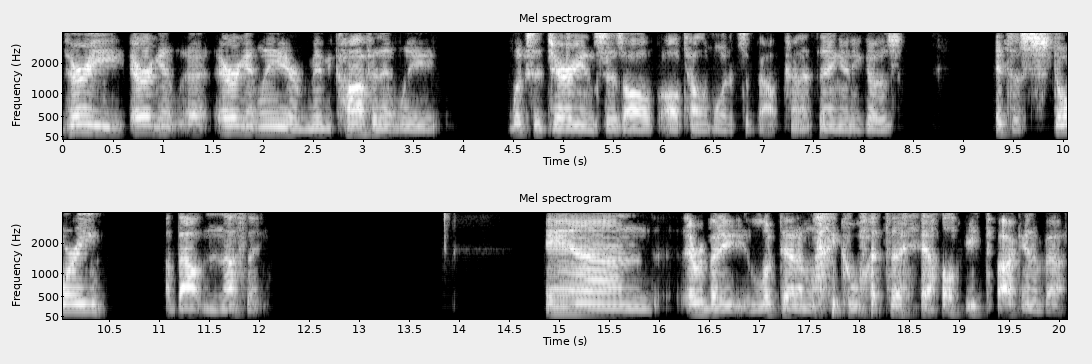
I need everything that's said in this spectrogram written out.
very arrogant, uh, arrogantly or maybe confidently looks at Jerry and says, "I'll I'll tell him what it's about," kind of thing. And he goes, "It's a story about nothing." And everybody looked at him like, "What the hell are you talking about?"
